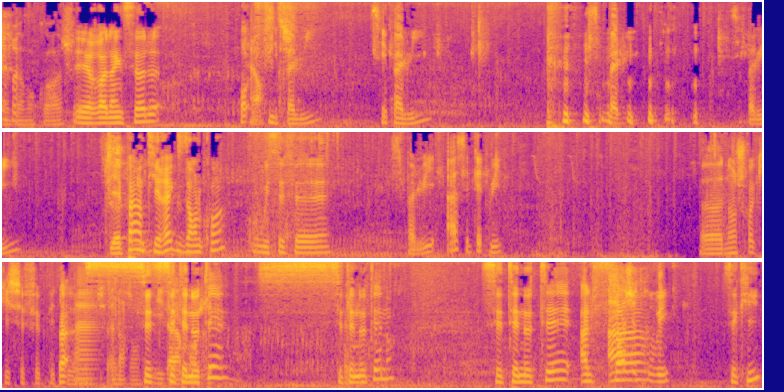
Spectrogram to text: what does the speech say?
Ah bah, bon courage. Et Rolinxol. Oh, Alors c'est pas lui. C'est pas lui. c'est pas lui. C'est pas lui. Il y avait pas un T-Rex dans le coin Où il s'est fait. C'est pas lui. Ah c'est peut-être lui. Euh, non, je crois qu'il s'est fait péter. Bah, Ah, C'était noté C'était noté, non C'était noté Alpha. Ah j'ai trouvé. C'est qui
